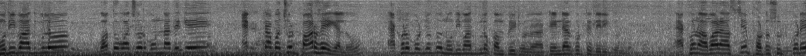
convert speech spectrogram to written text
নদী বাঁধগুলো গত বছর বন্যা থেকে একটা বছর পার হয়ে গেল এখনও পর্যন্ত নদী বাঁধগুলো কমপ্লিট হলো না টেন্ডার করতে দেরি করল। এখন আবার আসছে ফটোশ্যুট করে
